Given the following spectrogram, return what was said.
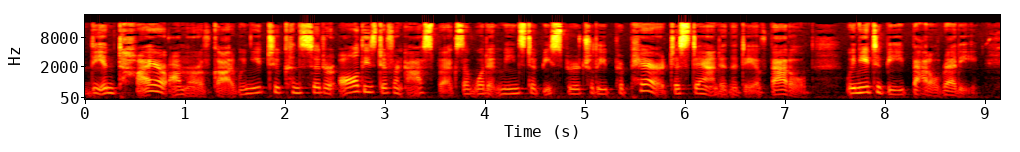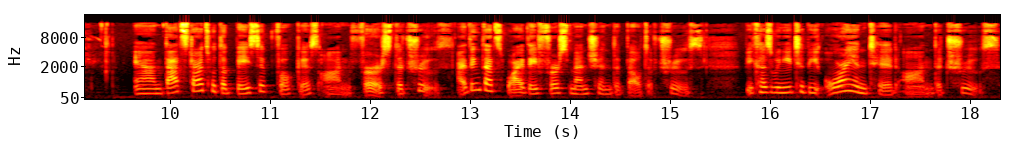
the entire armor of God. We need to consider all these different aspects of what it means to be spiritually prepared to stand in the day of battle. We need to be battle ready. And that starts with a basic focus on first the truth. I think that's why they first mentioned the belt of truth, because we need to be oriented on the truth.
